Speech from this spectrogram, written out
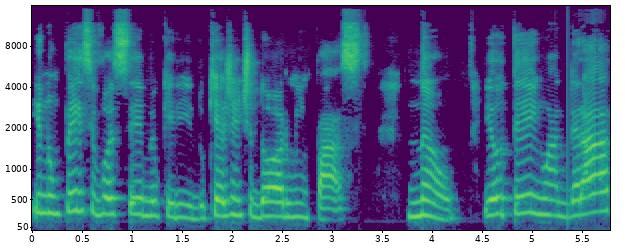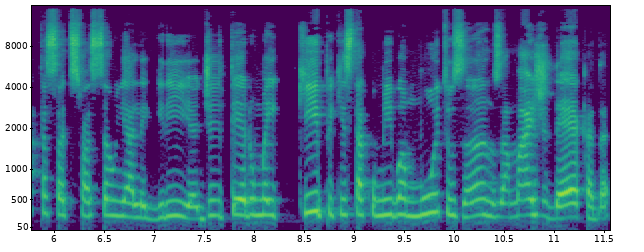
E não pense você, meu querido, que a gente dorme em paz. Não, eu tenho a grata satisfação e alegria de ter uma equipe que está comigo há muitos anos, há mais de década,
